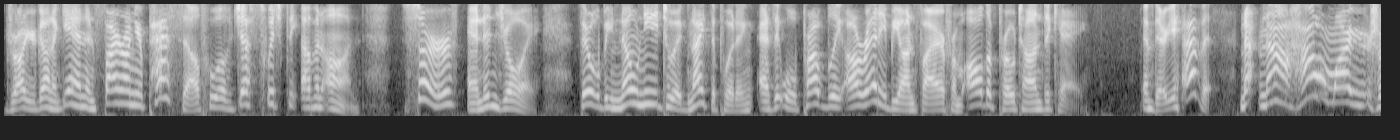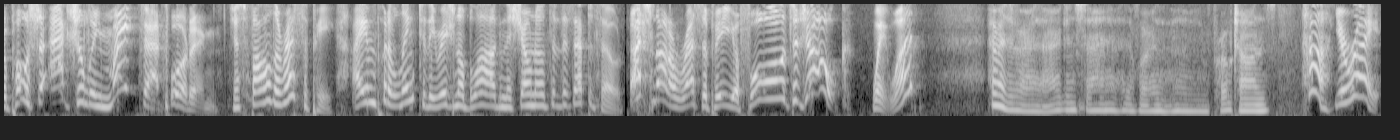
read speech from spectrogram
Draw your gun again and fire on your past self who will have just switched the oven on. Serve and enjoy. There will be no need to ignite the pudding, as it will probably already be on fire from all the proton decay. And there you have it. Now, now, how am I supposed to actually make that pudding? Just follow the recipe. I even put a link to the original blog in the show notes of this episode. That's not a recipe, you fool. It's a joke. Wait, what? Protons. Huh, you're right.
